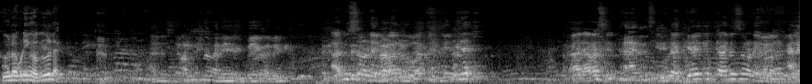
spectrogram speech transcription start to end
கீழே பிடிங்க கீழே. அனுசரணை வழங்குவார். இந்த கேக்குக்கு அனுசரணை வழங்குவார்.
